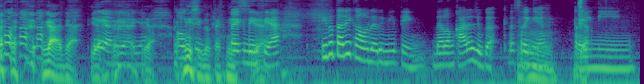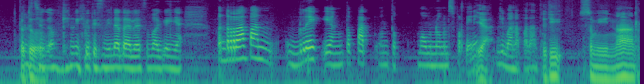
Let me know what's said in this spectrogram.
Enggak, enggak. Ya. Iya, iya, iya. Ya, Teknis Oke, itu, teknis. Teknis ya. Itu tadi kalau dari meeting, dalam karir juga kita sering ya Hmm, training, terus Betul. juga mungkin mengikuti seminar dan lain sebagainya. Penerapan break yang tepat untuk momen-momen seperti ini Ya. gimana Pak Tanto? Jadi seminar,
